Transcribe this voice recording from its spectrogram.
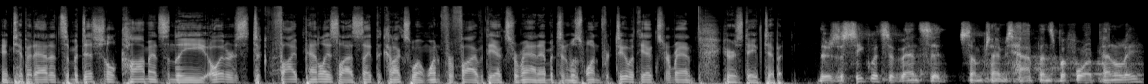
And Tippett added some additional comments, and the Oilers took five penalties last night. The Canucks went one for five with the extra man. Edmonton was one for two with the extra man. Here's Dave Tippett. There's a sequence of events that sometimes happens before a penalty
